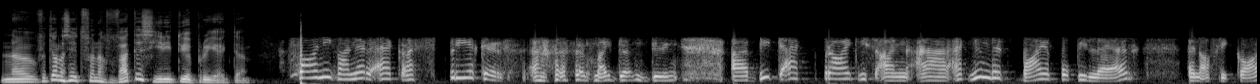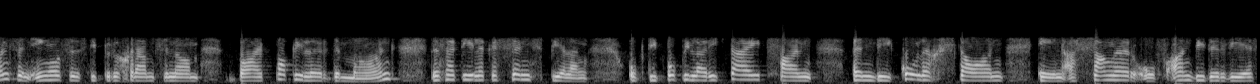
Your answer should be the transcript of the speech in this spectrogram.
Nou, vertel ons net vinnig, wat is hierdie twee projekte? Fanie, wanneer ek as spreker my ding doen, uh bied ek praatjies aan. Uh ek noem dit baie populêr in Afrikaans en Engels is die program se naam by popular demand. Dis natuurlik 'n sinspeling op die populariteit van in die kollig staan en as sanger of aanbieder wees,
